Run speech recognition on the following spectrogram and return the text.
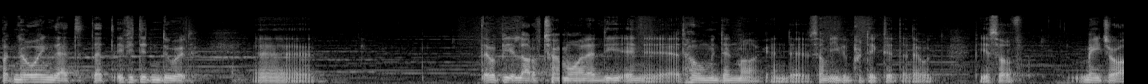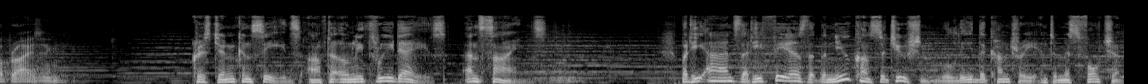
But knowing that, that if he didn't do it, uh, there would be a lot of turmoil at, the, in, at home in Denmark, and uh, some even predicted that there would be a sort of major uprising. Christian concedes after only three days and signs. But he adds that he fears that the new constitution will lead the country into misfortune.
